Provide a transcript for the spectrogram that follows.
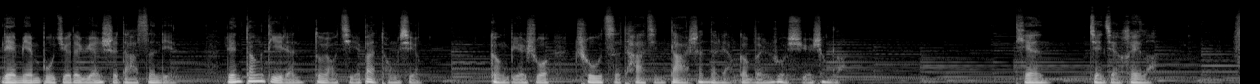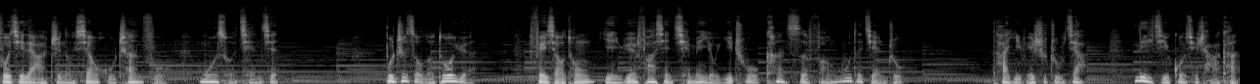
连绵不绝的原始大森林，连当地人都要结伴同行。更别说初次踏进大山的两个文弱学生了。天渐渐黑了，夫妻俩只能相互搀扶，摸索前进。不知走了多远，费孝通隐约发现前面有一处看似房屋的建筑，他以为是住家，立即过去查看。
